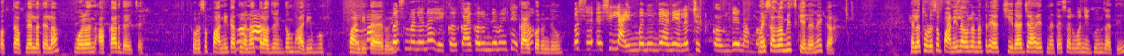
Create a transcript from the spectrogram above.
फक्त आपल्याला त्याला वळण आकार द्यायचा आहे थोडंसं पाणी टाकलं ना तर अजून एकदम भारी भांडी तयार होईल. बस मला ना हे कर- काय करून दे माहितीये काय का? करून देऊ? बस अशी लाईन बनवून दे आणि याला चिटकवून दे ना. मग. सगळं मीच केलं नाही का? ह्याला थोडंसं पाणी लावलं ना तर ह्या चिरा ज्या आहेत ना त्या सर्व निघून जातील.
